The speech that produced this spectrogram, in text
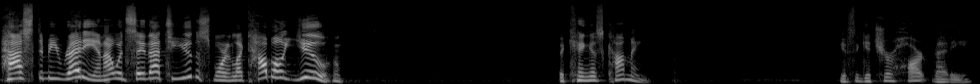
has to be ready. And I would say that to you this morning. Like, how about you? The king is coming. You have to get your heart ready.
